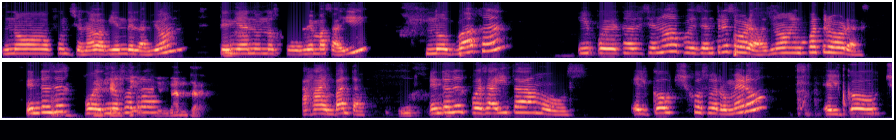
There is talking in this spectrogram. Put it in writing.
no funcionaba bien del avión, tenían unos problemas ahí, nos bajan y pues nos dicen, no, pues en tres horas, no, en cuatro horas. Entonces, pues nosotros... En Banta. Ajá, en Banta. Entonces, pues ahí estábamos el coach Josué Romero, el coach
